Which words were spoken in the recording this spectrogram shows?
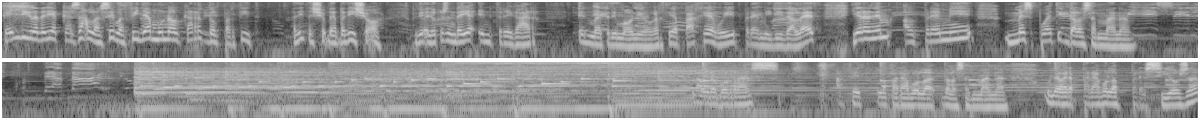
que ell li agradaria casar la seva filla amb un alt càrrec del partit. Ha dit això, va dir això. Allò que se'n deia entregar en matrimonio. García Page, avui Premi Didalet. I ara anem al premi més poètic de la setmana. Laura Borràs ha fet la paràbola de la setmana. Una paràbola preciosa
